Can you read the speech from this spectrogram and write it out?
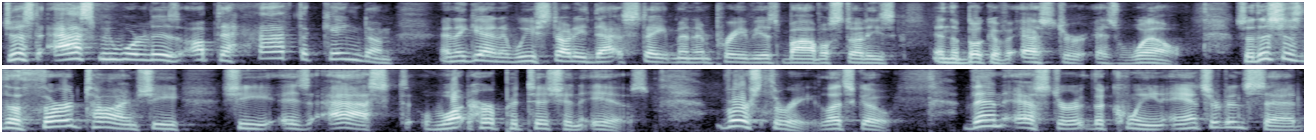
Just ask me what it is, up to half the kingdom. And again, we've studied that statement in previous Bible studies in the book of Esther as well. So this is the third time she, she is asked what her petition is. Verse 3, let's go. Then Esther, the queen, answered and said,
